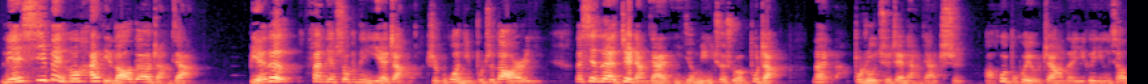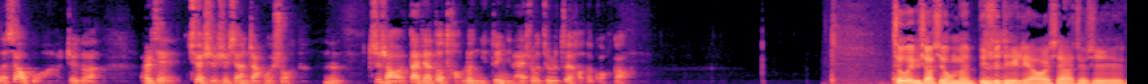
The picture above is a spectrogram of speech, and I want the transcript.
连西贝和海底捞都要涨价，别的饭店说不定也涨了，只不过你不知道而已。那现在这两家已经明确说不涨，那不如去这两家吃啊？会不会有这样的一个营销的效果啊？这个，而且确实是像张会说的，嗯，至少大家都讨论你，对你来说就是最好的广告。最后一个消息，我们必须得聊一下，就是。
